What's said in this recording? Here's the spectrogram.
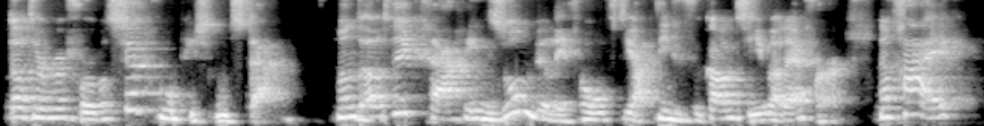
dat er bijvoorbeeld subgroepjes ontstaan. Want als ik graag in de zon wil liggen of die actieve vakantie, whatever, dan ga ik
